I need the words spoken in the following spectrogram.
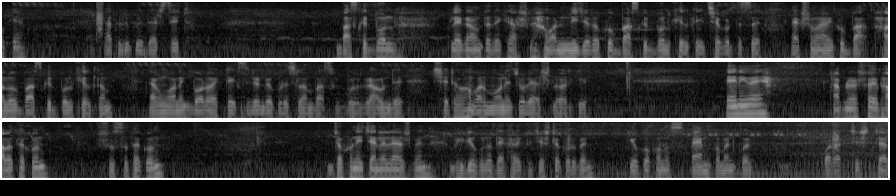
ওকে এতটুকুই দ্যাটস ইট বাস্কেটবল প্লেগ্রাউন্ডটা দেখে আসলে আমার নিজেরও খুব বাস্কেটবল খেলতে ইচ্ছে করতেছে। একসময় আমি খুব ভালো বাস্কেটবল খেলতাম এবং অনেক বড় একটা অ্যাক্সিডেন্টও করেছিলাম বাস্কেটবল গ্রাউন্ডে সেটাও আমার মনে চলে আসলো আর কি। এনিওয়ে আপনারা সবাই ভালো থাকুন, সুস্থ থাকুন। যখন এই চ্যানেলে আসবেন ভিডিওগুলো দেখার একটু চেষ্টা করবেন। কেউ কখনো স্প্যাম কমেন্ট করার চেষ্টা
